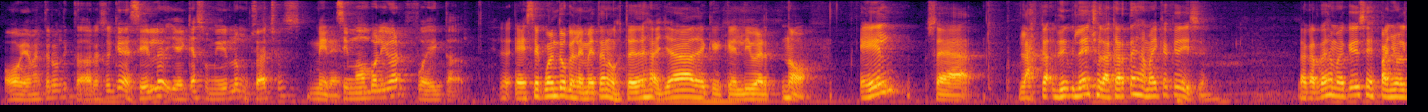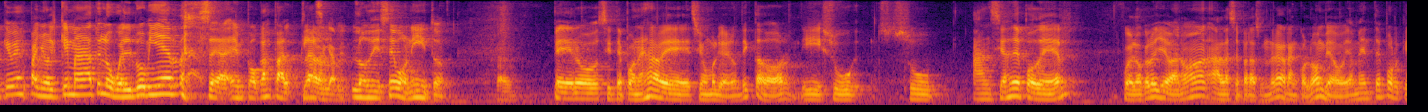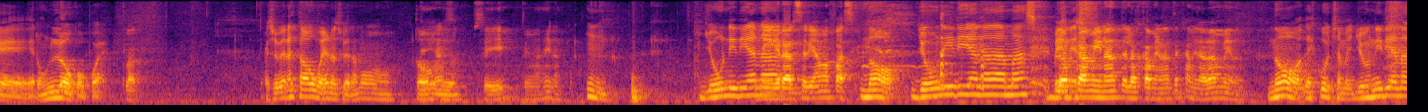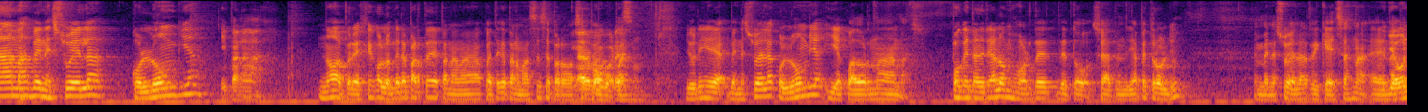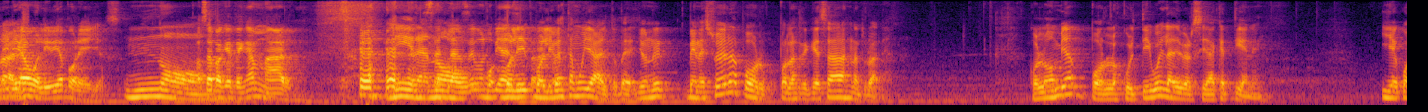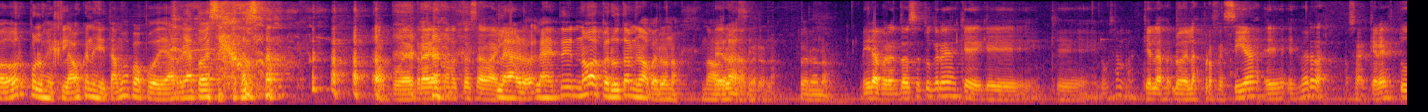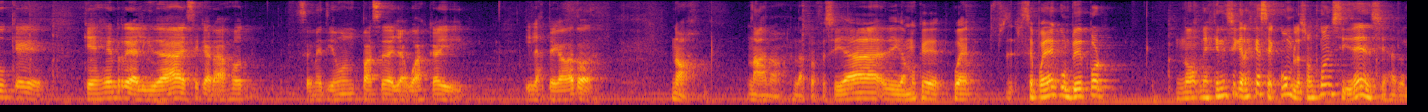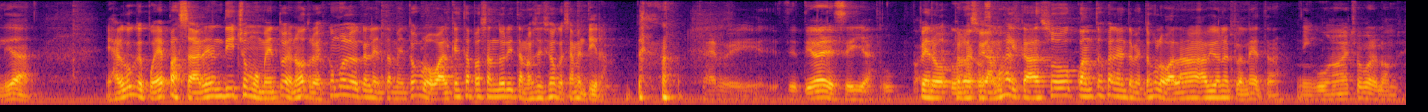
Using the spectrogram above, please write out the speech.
Obviamente era un dictador, eso hay que decirlo y hay que asumirlo, muchachos. Mire. Simón Bolívar fue dictador. Ese cuento que le metan a ustedes allá de que, que el liber... No. Él, o sea... Las, de hecho, la carta de Jamaica, ¿qué dice? La carta de Jamaica dice, español que ve, español que mato y lo vuelvo mierda. O sea, en pocas palabras. Claro, lo dice bonito. Claro. Pero si te pones a ver, Simón Bolívar era un dictador y su, su ansias de poder fue lo que lo llevaron a, a la separación de la Gran Colombia, obviamente porque era un loco, pues. Claro. Eso hubiera estado bueno si hubiéramos todos unidos. Sí, te imaginas. Mm. Yo uniría nada... Migrar sería más fácil. No, yo uniría nada más... Los Venez- caminantes, los caminantes caminarán menos. No, escúchame, yo uniría nada más Venezuela, Colombia... Y Panamá. No, pero es que Colombia era parte de Panamá. Acuérdate que Panamá se separó hace Claro, poco. por pues. Yo uniría Venezuela, Colombia y Ecuador nada más. Porque tendría lo mejor de, de todo. O sea, tendría petróleo en Venezuela, riquezas eh, Yo naturales. uniría a Bolivia por ellos. No. O sea, para que tengan mar. Mira, no. Bolivia está muy alto. Yo Venezuela por, por las riquezas naturales. Colombia por los cultivos y la diversidad que tienen. Y Ecuador por los esclavos que necesitamos para poder arrear todas esas cosas. Para poder traernos toda esa vaina. claro, la gente. No, Perú también. No, Perú no. no Perú no. Perú no. Perú no. Mira, pero entonces tú crees que, que, que ¿cómo se llama? Que la- lo de las profecías es, es verdad. O sea, ¿crees tú que, que es en realidad ese carajo se metió en un pase de ayahuasca y, y las pegaba todas? No, no, no. La profecía, digamos que puede- se pueden cumplir por. No, es que ni siquiera es que se cumple, son coincidencias en realidad. Es algo que puede pasar en dicho momento o en otro. Es como el calentamiento global que está pasando ahorita. No estoy diciendo que sea mentira. te iba a decir ya. upa, Pero, pero si veamos el caso, ¿cuántos calentamientos global ha habido en el planeta? Ninguno hecho por el hombre.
